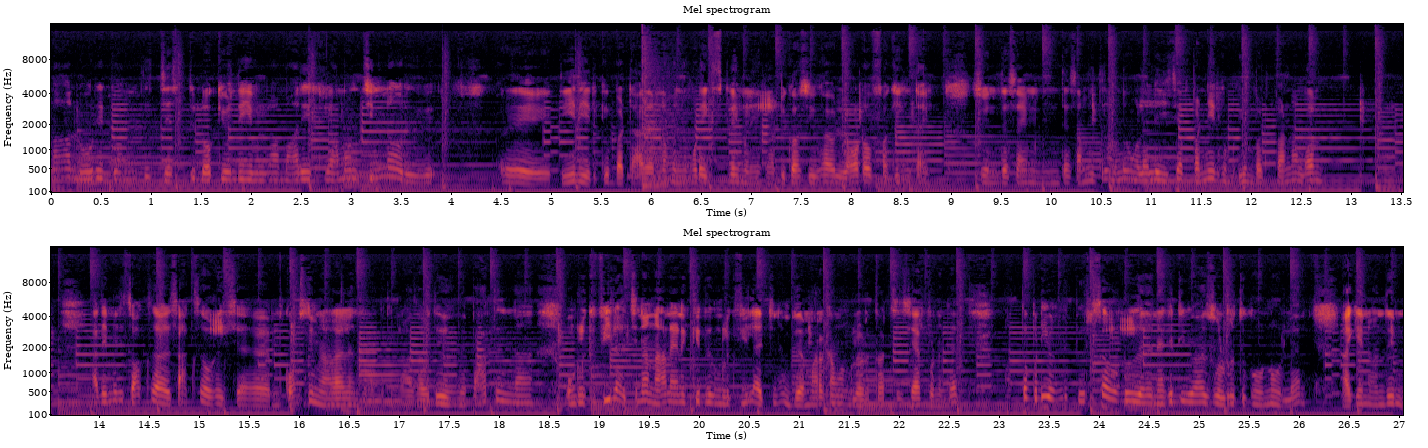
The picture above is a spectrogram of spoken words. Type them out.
தான் லோரிக்கு வந்து ஜஸ்ட் லோக்கி வந்து இவ்வளோ மாறி இருக்கலாமோன்னு சின்ன ஒரு ஒரு தியரி இருக்குது பட் அதை இன்னும் கூட எக்ஸ்பிளைன் பண்ணியிருக்கலாம் because you have lot of fucking time so இந்த சைம் இந்த சமயத்தில் வந்து உங்களால் ஈஸியாக பண்ணியிருக்க முடியும். பட் பண்ணலை. அதேமாரி சாக்ஸா சாக்ஸாவோட காஸ்டியூம் நல்லா இல்லைன்னு சொல்ல பார்த்தீங்களா அதாவது இதை பார்த்தீங்கன்னா உங்களுக்கு ஃபீல் ஆச்சுன்னா நான் நினைக்கிறது உங்களுக்கு ஃபீல் ஆச்சுன்னா மறக்காமல் உங்களோட தாட்ஸை ஷேர் பண்ணுங்கள் மற்றபடி வந்து பெருசாக ஒரு நெகட்டிவாக சொல்கிறதுக்கு ஒன்றும் இல்லை. அகைன் வந்து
